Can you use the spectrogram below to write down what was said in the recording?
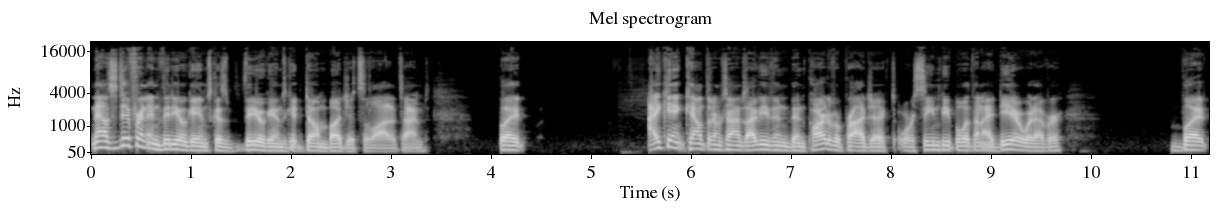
now it's different in video games because video games get dumb budgets a lot of times. But I can't count the number of times I've even been part of a project or seen people with an idea or whatever. But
